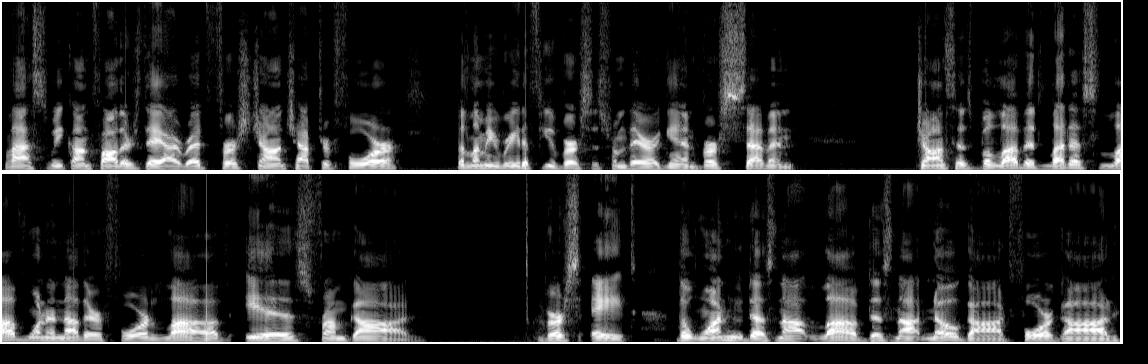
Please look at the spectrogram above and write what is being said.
Last week on Father's Day, I read 1 John chapter 4, but let me read a few verses from there again. Verse 7 John says, Beloved, let us love one another, for love is from God. Verse 8 The one who does not love does not know God, for God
